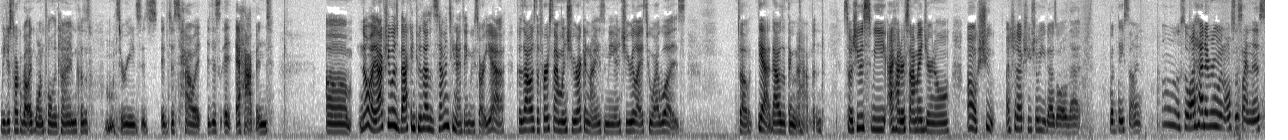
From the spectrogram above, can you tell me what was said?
we just talk about like once all the time because monster reads it's it's just how it it just it, it happened. Um no it actually was back in 2017 i think we started yeah. Because that was the first time when she recognized me and she realized who i was. So yeah that was the thing that happened. So she was sweet. I had her sign my journal. Oh shoot. I should actually show you guys all of that. What they signed. Oh so i had everyone also sign this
